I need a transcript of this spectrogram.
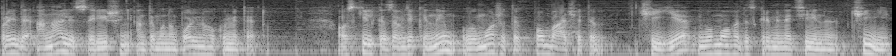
прийде аналіз рішень антимонопольного комітету оскільки завдяки ним ви можете побачити, чи є вимога дискримінаційною, чи ні.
